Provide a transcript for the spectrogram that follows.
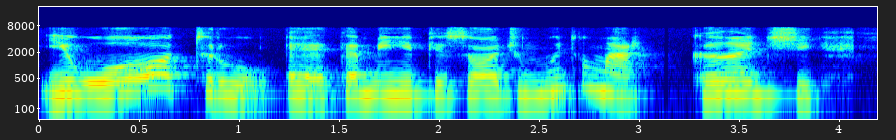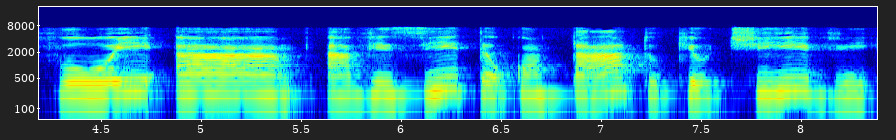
E o outro, é, também episódio muito marcante, foi a, a visita, o contato que eu tive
